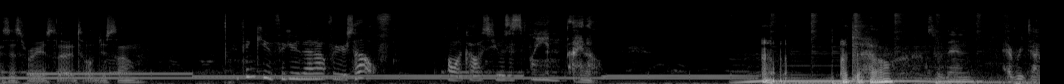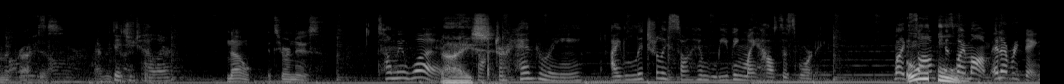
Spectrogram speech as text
Is this where you said I told you so? I think you figured that out for yourself. All it cost you was a spleen. I know. What the hell? So then, every time I practice, every Did time- you tell her? No, it's your news. Tell me what? Nice. Dr. Henry, I literally saw him leaving my house this morning. Like, saw him kiss Ooh. my mom and everything.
